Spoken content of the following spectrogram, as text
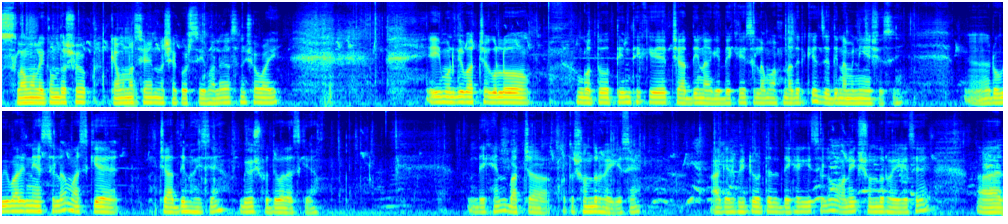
আসসালামু আলাইকুম দর্শক, কেমন আছেন? আশা করছি ভালো আছেন সবাই। এই মুরগির বাচ্চাগুলো গত তিন থেকে চার দিন আগে দেখিয়েছিলাম আপনাদেরকে, যেদিন আমি নিয়ে এসেছি। রবিবারে নিয়ে এসেছিলাম, আজকে চার দিন হয়েছে, বৃহস্পতিবার আজকে। দেখেন, বাচ্চা কত সুন্দর হয়ে গেছে। আগের ভিডিওতে দেখে গিয়েছিল, অনেক সুন্দর হয়ে গেছে। আর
